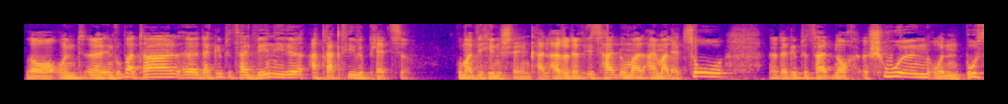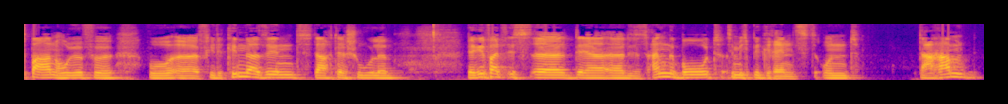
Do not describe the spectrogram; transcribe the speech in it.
So, und äh, in Wuppertal, äh, da gibt es halt wenige attraktive Plätze, wo man sich hinstellen kann. Also das ist halt nun mal einmal der Zoo, da gibt es halt noch Schulen und Busbahnhöfe, wo äh, viele Kinder sind nach der Schule. Ja, jedenfalls ist äh, der, äh, dieses Angebot ziemlich begrenzt. Und da haben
